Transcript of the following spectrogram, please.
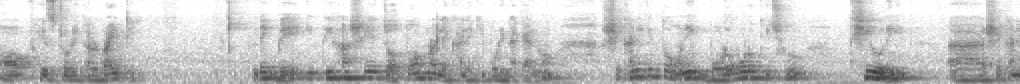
of historical writing দেখবে ইতিহাসে যত আমরা লেখালেখি পড়ি না কেন সেখানে কিন্তু অনেক বড় বড় কিছু থিওরি সেখানে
